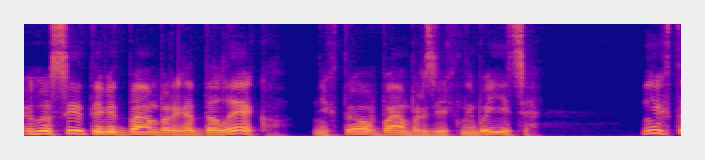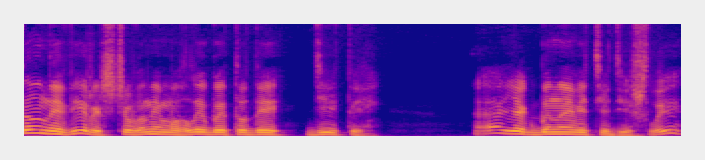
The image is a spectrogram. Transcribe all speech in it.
Гусити від Бамберга далеко, ніхто в Бамберзі їх не боїться. Ніхто не вірить, що вони могли би туди дійти. А якби навіть і дійшли,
